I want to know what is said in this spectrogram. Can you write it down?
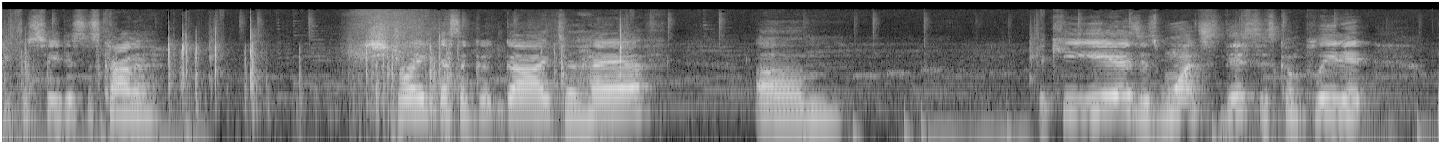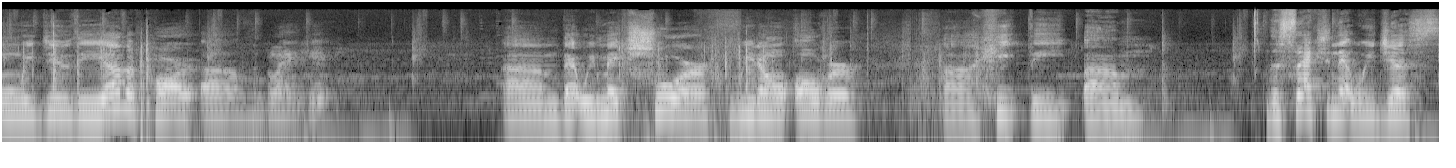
You can see this is kind of straight. That's a good guide to have. Um, the key is, is once this is completed, when we do the other part of the blanket, um, that we make sure we don't over uh, heat the um, the section that we just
